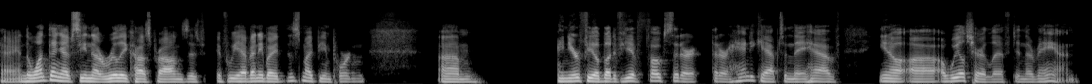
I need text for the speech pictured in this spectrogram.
Okay. And the one thing I've seen that really cause problems is if we have anybody, this might be important um, in your field, but if you have folks that are that are handicapped and they have, you know, a, a wheelchair lift in their van,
